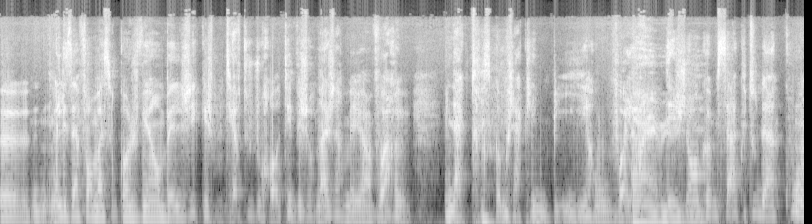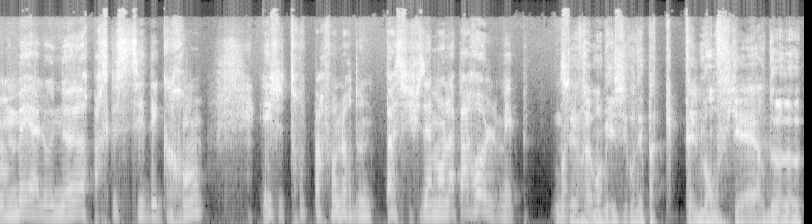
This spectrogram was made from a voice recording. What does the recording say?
euh, les informations quand je vais en Belgique et je me dis ah, toujours au TV Journal, j'aimerais bien voir euh, une actrice comme Jacqueline Beer ou voilà oui, des oui, gens oui. comme ça que tout d'un coup on met à l'honneur parce que c'est des grands. Et je trouve que parfois on leur donne pas suffisamment la parole. Mais C'est vraiment Belgique, on n'est pas tellement fiers de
